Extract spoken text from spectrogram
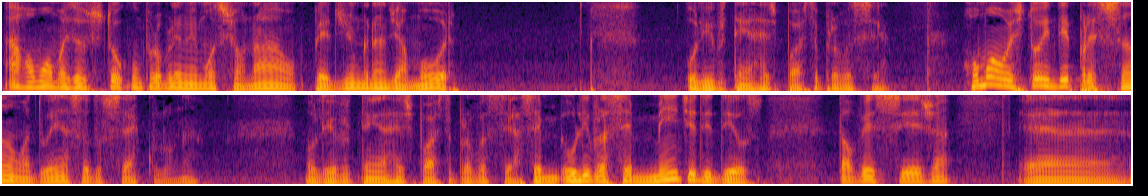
Ah, Romão, mas eu estou com um problema emocional, perdi um grande amor. O livro tem a resposta para você. Romão, eu estou em depressão, a doença do século, né? O livro tem a resposta para você. o livro A Semente de Deus talvez seja é,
